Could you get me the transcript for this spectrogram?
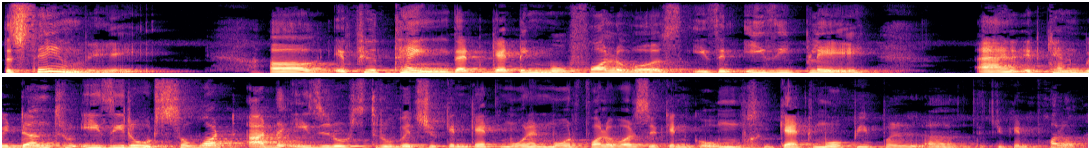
The same way uh, if you think that getting more followers is an easy play and it can be done through easy routes. So what are the easy routes through which you can get more and more followers? You can go get more people uh, that you can follow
